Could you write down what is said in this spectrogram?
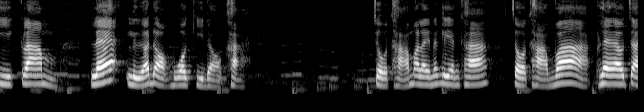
กี่กรัม และเหลือดอกบัวกี่ดอกค่ะ โจทย์ถามอะไรนักเรียนคะโจทย์ถามว่าแพลวจะ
